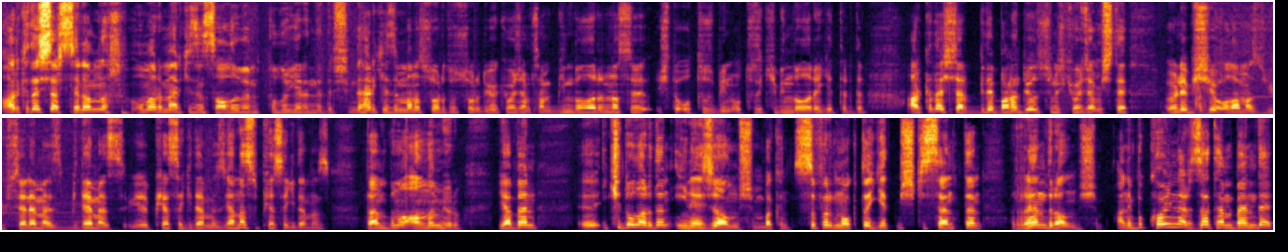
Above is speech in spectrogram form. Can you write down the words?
Arkadaşlar selamlar. Umarım herkesin sağlığı ve mutluluğu yerindedir. Şimdi herkesin bana sorduğu soru diyor ki hocam sen 1000 doları nasıl işte 30 bin 32 bin dolara getirdin? Arkadaşlar bir de bana diyorsunuz ki hocam işte öyle bir şey olamaz, yükselemez, gidemez, e, piyasa gidemez. Ya nasıl piyasa gidemez? Ben bunu anlamıyorum. Ya ben e, 2 dolardan iğneci almışım. Bakın 0.72 sentten render almışım. Hani bu coinler zaten bende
